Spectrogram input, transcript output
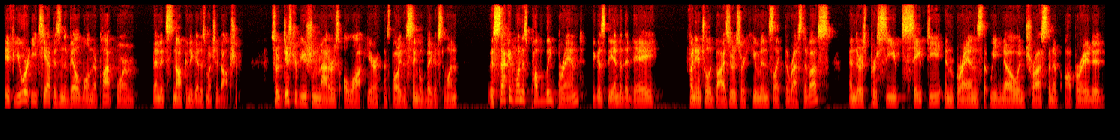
if your ETF isn't available on their platform, then it's not going to get as much adoption. So distribution matters a lot here. That's probably the single biggest one. The second one is probably brand, because at the end of the day, financial advisors are humans like the rest of us, and there's perceived safety in brands that we know and trust and have operated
